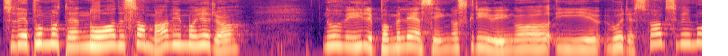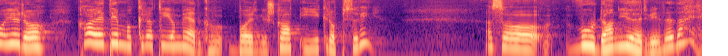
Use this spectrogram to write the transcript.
Så det er på en måte noe av det samme vi må gjøre. Nå har vi holder på med lesing og skriving og i vårt fag, så vi må gjøre hva er demokrati og medborgerskap i kroppsøving? Altså, hvordan gjør vi det der?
